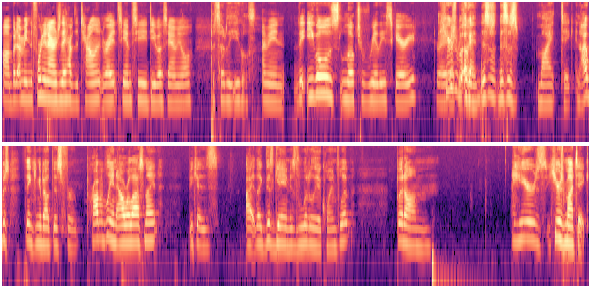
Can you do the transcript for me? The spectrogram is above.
um, but I mean, the 49ers they have the talent, right? CMC, Deebo Samuel. but so do the Eagles. I mean, the Eagles looked really scary, right? Here's Like said. okay. This is this is my take, and I was thinking about this for probably an hour last night because I like this game is literally a coin flip. But um, here's here's my take.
